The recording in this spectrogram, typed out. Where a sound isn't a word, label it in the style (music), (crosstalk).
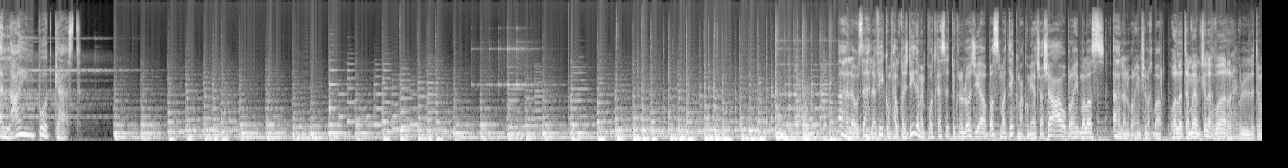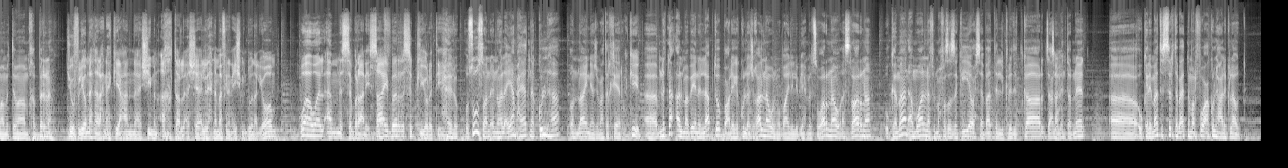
العين بودكاست. أهلا وسهلا فيكم في حلقة جديدة من بودكاست التكنولوجيا بصمة تك. معكم يا شعشاعه وإبراهيم ملص أهلا إبراهيم شو الأخبار؟ والله تمام شو الأخبار؟ كله تمام التمام خبرنا. شوف اليوم نحن رح نحكي عن شيء من أخطر الأشياء اللي نحن ما فينا نعيش من دونها اليوم وهو الأمن السبراني cyber security حلو. خصوصا إنه هالأيام حياتنا كلها أونلاين يا جماعة الخير. أكيد. آه بنتنقل ما بين اللابتوب وعليه كل أشغالنا والموبايل اللي بيحمل صورنا وأسرارنا وكمان أموالنا في المحفظة الذكية وحسابات ال credit cards على صح. الإنترنت آه وكلمات السر تبعتنا مرفوعة كلها على ال cloud.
